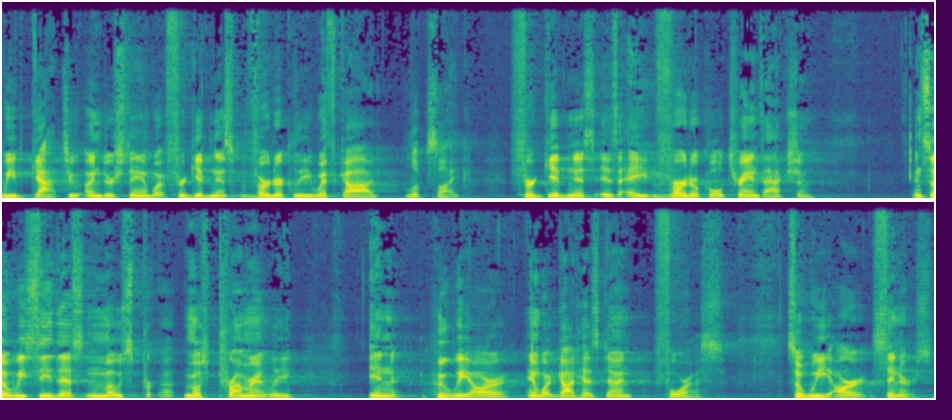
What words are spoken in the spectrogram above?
we've got to understand what forgiveness vertically with God looks like. Forgiveness is a vertical transaction. And so we see this most, uh, most prominently in who we are and what God has done for us. So we are sinners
